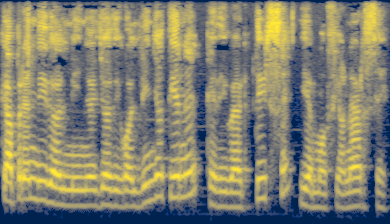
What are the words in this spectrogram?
¿Qué ha aprendido el niño? Y yo digo, el niño tiene que divertirse y emocionarse,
